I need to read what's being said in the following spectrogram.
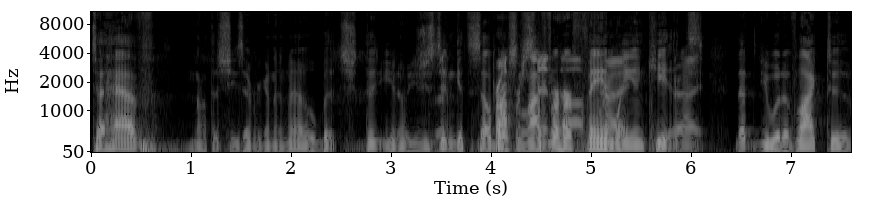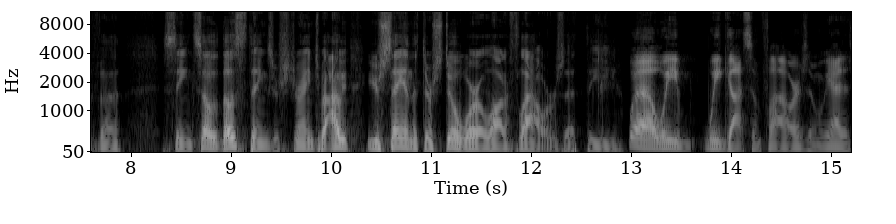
to have. Not that she's ever going to know, but sh the, you know, you just The didn't get the celebration life for her family right, and kids right. that you would have liked to have uh, seen. So those things are strange. But I, you're saying that there still were a lot of flowers at the. Well, we we got some flowers, and we had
